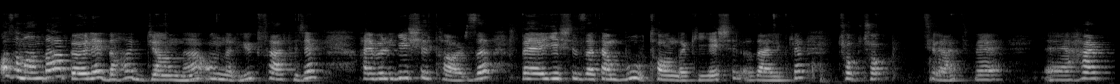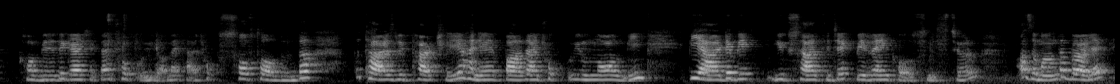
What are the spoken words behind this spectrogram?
O zaman da böyle daha canlı onları yükseltecek hani böyle yeşil tarzı ve yeşil zaten bu tondaki yeşil özellikle çok çok trend ve her kombine de gerçekten çok uyuyor. Mesela çok soft olduğunda bu tarz bir parçayı hani bazen çok uyumlu olmayayım bir yerde bir yükseltecek bir renk olsun istiyorum. O zaman da böyle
